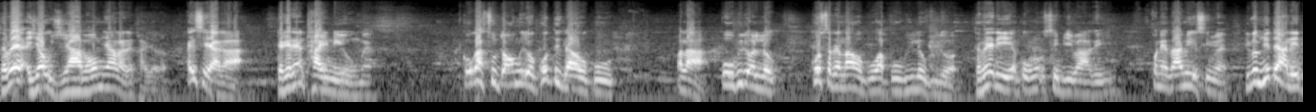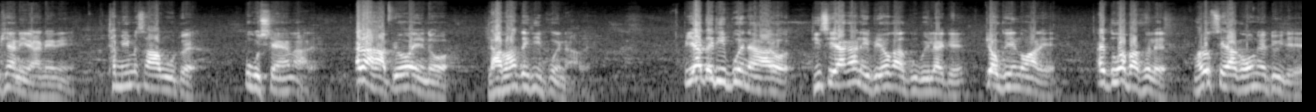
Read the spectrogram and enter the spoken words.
တပည့်အရောက်ရာပေါင်းများလာတဲ့ခါကျတော့အဲ့ဆရာကတကယ်တမ်းထိုင်နေုံပဲ ကိုကဆူတောင်းပြီးတော့ကိုတိလာကိုကိုဟလာပို့ပြီးတော့လှုပ်ကိုစရနာကိုကိုကပို့ပြီးလှုပ်ပြီးတော့တပည့်တွေအကုန်လုံးအဆင်ပြေပါစေ ခုနှစ်သားမိအဆင်ပြေဒီလိုမေတ္တာလေးဖြန့်နေတာနဲ့ထမင်းမစားဘူးအတွက်ပူရှမ်းလာတယ်အဲ့ဒါဟာပြောရင်တော့လာဘသိဋ္ဌိပွင့်တာပဲပိယသိဋ္ဌိပွင့်တာကတော့ဒီဆရာကနေဘယောကကူပေးလိုက်တယ်ပျောက်ကင်းသွားတယ်အဲ့ तू ကဘာဖြစ်လဲငါတို့ဆရာကောင်းနဲ့တွေ့တယ်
